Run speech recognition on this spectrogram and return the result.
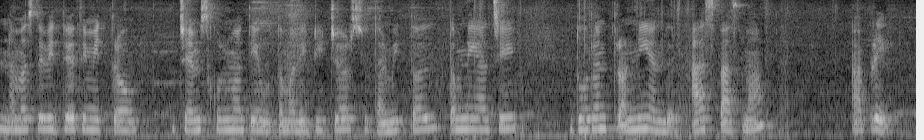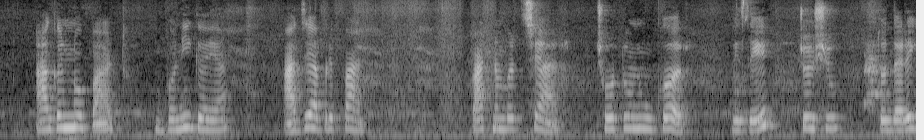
નમસ્તે વિદ્યાર્થી મિત્રો. જેમ સ્કૂલમાંથી હું તમારી ટીચર સુથાર મિત્તલ તમને આજે ધોરણ ત્રણની અંદર આસપાસમાં આપણે આગળનો પાઠ ભણી ગયા. આજે આપણે પાઠ પાઠ નંબર ચાર, છોટુનું ઘર વિશે જોઈશું. તો દરેક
